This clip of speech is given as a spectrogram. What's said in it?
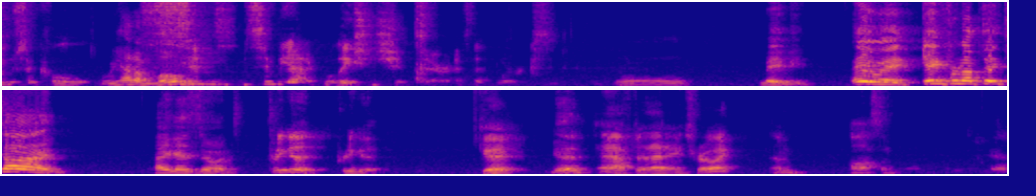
musical We had a moment. sym- symbiotic relationship there, if that works. Mm, maybe. Anyway, Game Front update time. How you guys doing? Pretty good. Pretty good. Good. Good. After that intro, I, I'm awesome. Yeah,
